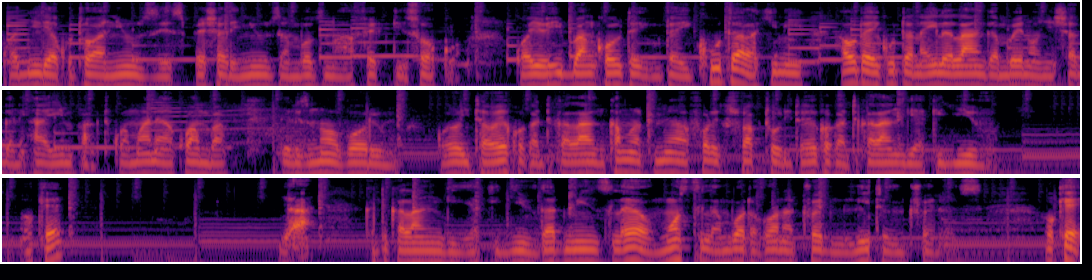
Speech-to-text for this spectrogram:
kwa ajili ya kutoa news especially news ambazo zina soko kwa hiyo hii bank utaikuta lakini hautaikuta na ile rangi ambayo inaonyeshaga ni high impact kwa maana ya kwamba there is no volume. Kwa hiyo itawekwa katika rangi kama unatumia forex factory itawekwa katika rangi ya kijivu. Okay? Yeah katika rangi ya kijivu. That means leo mostly ambao watakuwa na trade little traders. Okay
